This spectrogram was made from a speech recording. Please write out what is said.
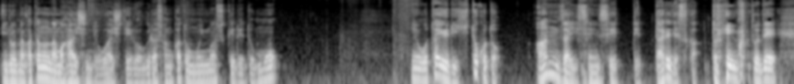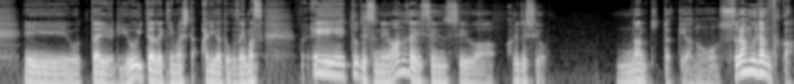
いろんな方の生配信でお会いしている小倉さんかと思いますけれども、お便り一言。安西先生って誰ですか？ということで、えー、お便りをいただきました。ありがとうございます。えーとですね、安西先生は、あれですよ。なんて言ったっけ？あの、スラムダンクか。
